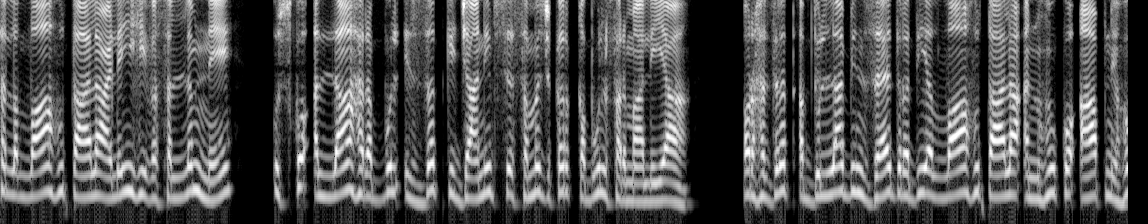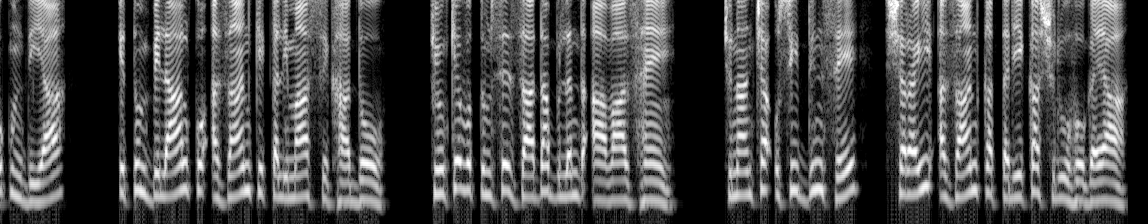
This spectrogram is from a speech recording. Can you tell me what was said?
सल्लल्लाहु अलैहि वसल्लम ने उसको अल्लाह रब्बुल इज़्ज़त की जानिब से समझकर कबूल फरमा लिया। और हज़रत अब्दुल्ला बिन जैद रदी अल्लाह अनहु को आपने हुक्म दिया कि तुम बिलाल को अजान के कलिमात सिखा दो, क्योंकि वो तुमसे ज़्यादा बुलंद आवाज़ हैं। चुनांचा उसी दिन से शरई अजान का तरीका शुरू हो गया,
